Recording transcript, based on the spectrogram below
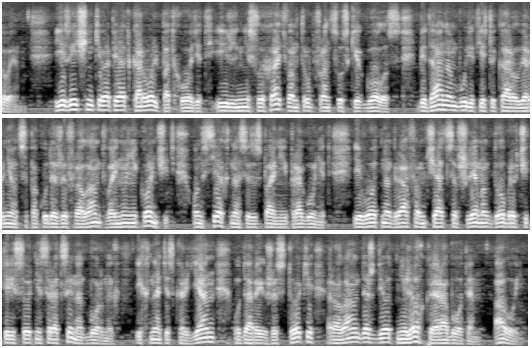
Язычники вопят, король подходит, или не слыхать вам труп французских голос. Беда нам будет, если Карл вернется, покуда жив Роланд, войну не кончить. Он всех нас из Испании прогонит. И вот на графа мчатся в шлемах добрых четыре сотни сарацин отборных. Их натиск рьян, удары их жестоки, Роланда ждет нелегкая работа. Аой!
